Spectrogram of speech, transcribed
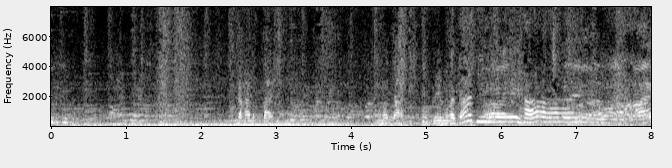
Nakahanap tayo ng mga daddy ko. Ay, mga daddy! Hi! Hi!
